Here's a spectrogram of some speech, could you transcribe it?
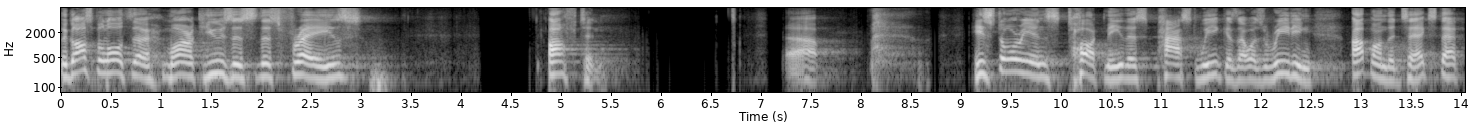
The gospel author Mark uses this phrase often. Uh, historians taught me this past week as I was reading up on the text that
